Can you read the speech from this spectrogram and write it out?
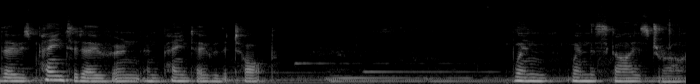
those painted over and, and paint over the top when when the sky is dry.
